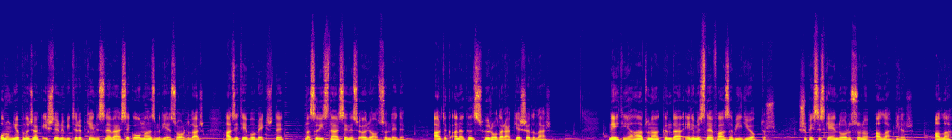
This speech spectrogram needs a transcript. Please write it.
onun yapılacak işlerini bitirip kendisine versek olmaz mı diye sordular. Hz. Ebu Bekr de nasıl isterseniz öyle olsun dedi. Artık ana kız hür olarak yaşadılar. Nehdiye Hatun hakkında elimizde fazla bilgi yoktur. Şüphesiz ki en doğrusunu Allah bilir. Allah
